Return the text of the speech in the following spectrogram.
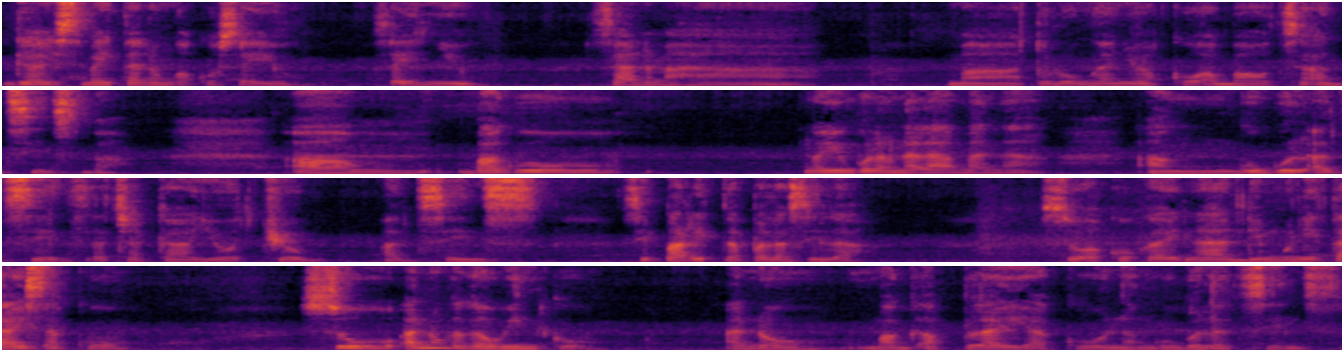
Guys, may tanong ako sa iyo, sa inyo. Sana maha, matulungan niyo ako about sa AdSense ba. Um, bago, ngayon ko lang nalaman na ang Google AdSense at saka YouTube AdSense, siparit na pala sila. So ako kay na demonetize ako. So anong gagawin ko? Ano, mag-apply ako ng Google AdSense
